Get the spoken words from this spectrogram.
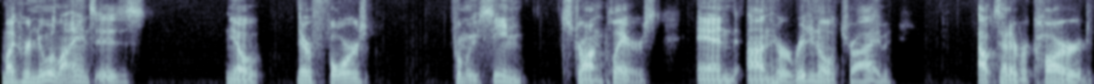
like her new alliance is, you know, there are four from what we've seen strong players, and on her original tribe, outside of Ricard,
